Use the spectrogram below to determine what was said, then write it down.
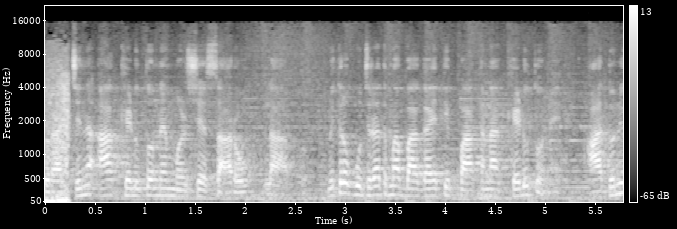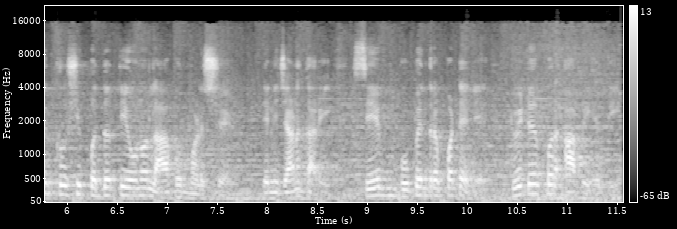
તો રાજ્યના આ ખેડૂતોને મળશે સારો લાભ. મિત્રો, ગુજરાતમાં બાગાયતી પાકના ખેડૂતોને આધુનિક કૃષિ પદ્ધતિઓનો લાભ મળશે. તેની જાણકારી સીએમ ભૂપેન્દ્ર પટેલે ટ્વિટર પર આપી હતી.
